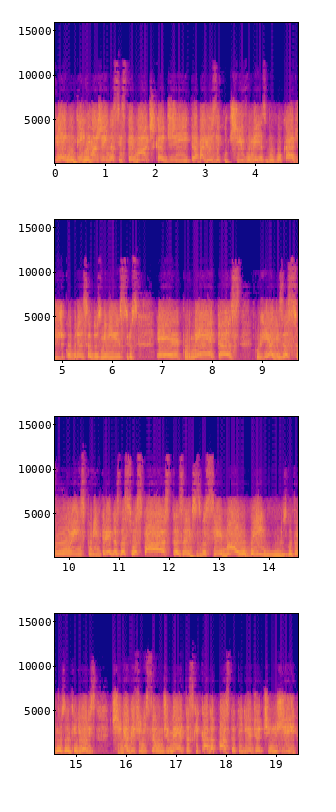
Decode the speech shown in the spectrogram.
É, não tem uma agenda sistemática de trabalho executivo mesmo, Bocardi, de cobrança dos ministros é, por metas, por realizações, por entregas das suas pastas. Antes você, mal ou bem, nos governos anteriores, tinha a definição de metas que cada pasta teria de atingir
